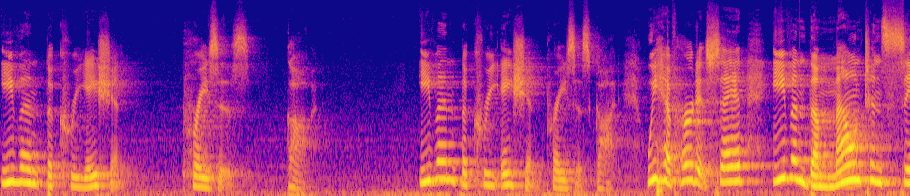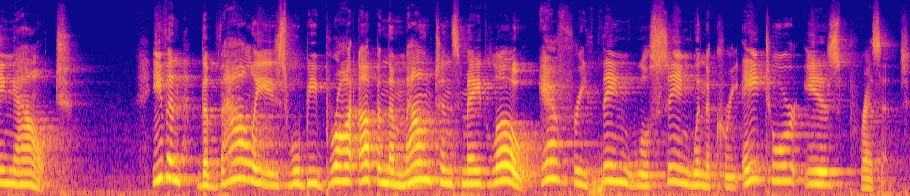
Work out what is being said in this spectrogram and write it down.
even the creation praises God. Even the creation praises God. We have heard it said, even the mountains sing out. Even the valleys will be brought up and the mountains made low. Everything will sing when the Creator is present.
